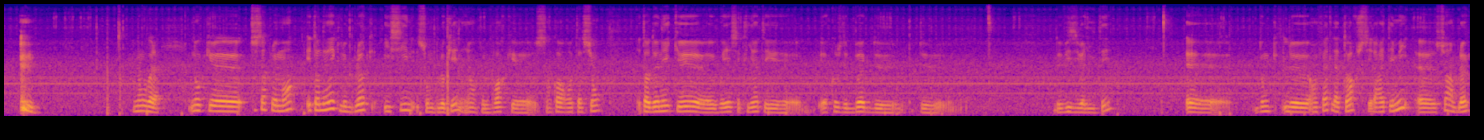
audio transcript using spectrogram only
donc voilà. Donc euh, tout simplement, étant donné que le bloc ici sont bloqués, on peut le voir que c'est encore en rotation, étant donné que euh, vous voyez cette cliente est euh, à cause de bugs de, de, visualité. donc le, en fait la torche, si elle aurait été mise sur un bloc,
